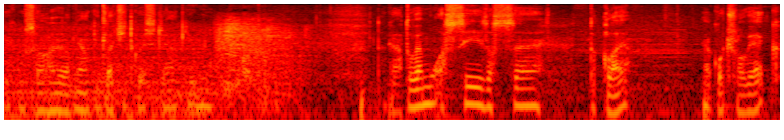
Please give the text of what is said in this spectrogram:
bych musel hledat nějaký tlačítko, jestli nějaký umí. Tak já to vemu asi zase takhle, jako člověk.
